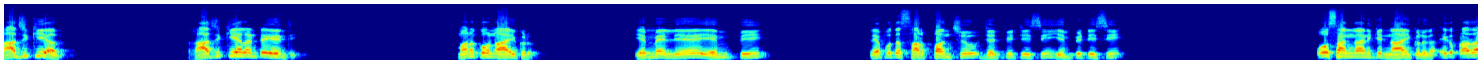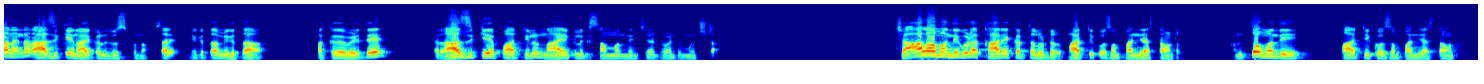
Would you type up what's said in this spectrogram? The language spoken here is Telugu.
రాజకీయాలు. రాజకీయాలు అంటే ఏంటి? మనకో నాయకుడు ఎమ్మెల్యే ఎంపీ లేకపోతే సర్పంచ్ జెడ్పీటీసీ ఎంపీటీసీ ఓ సంఘానికి నాయకులుగా. ఇక ప్రధానంగా రాజకీయ నాయకులను చూసుకుందాం. సరే మిగతా మిగతా పక్కగా పెడితే రాజకీయ పార్టీలు నాయకులకు సంబంధించినటువంటి ముచ్చట. చాలామంది కూడా కార్యకర్తలు ఉంటారు పార్టీ కోసం పనిచేస్తూ ఉంటారు. ఎంతోమంది పార్టీ కోసం పనిచేస్తూ ఉంటారు.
